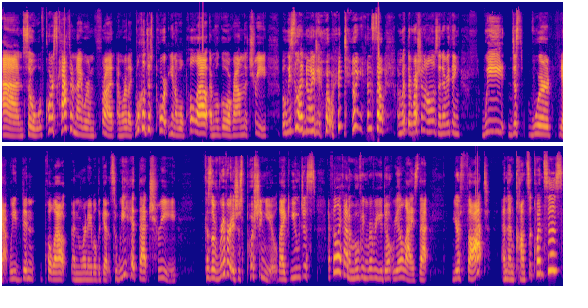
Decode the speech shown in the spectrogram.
And so, of course, Kathryn and I were in front, and we're like, we'll just pour, you know, we'll pull out and we'll go around the tree. But we still had no idea what we're doing. And so, and with the Russian olives and everything, we just were, yeah, we didn't pull out and weren't able to get it. So we hit that tree because the river is just pushing you. Like you just, I feel like on a moving river, you don't realize that your thought and then consequences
